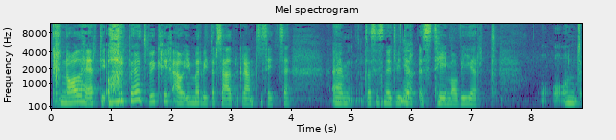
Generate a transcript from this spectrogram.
knallharte Arbeit wirklich auch immer wieder selber Grenzen setzen ähm, dass es nicht wieder ja. ein Thema wird. Und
